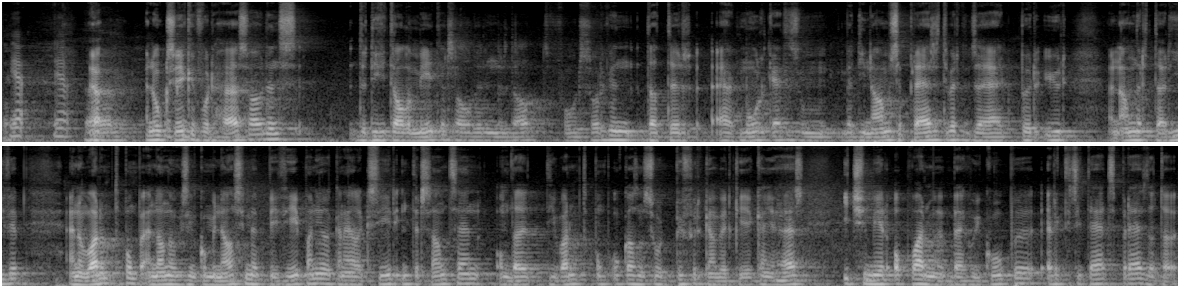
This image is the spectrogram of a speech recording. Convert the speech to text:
Hè. ja, ja. Ja. Ehm, En ook zeker voor huishoudens. De digitale meter zal er inderdaad voor zorgen dat er eigenlijk mogelijkheid is om met dynamische prijzen te werken. Dus dat je eigenlijk per uur een ander tarief hebt. En een warmtepomp en dan nog eens in combinatie met PV-panelen kan eigenlijk zeer interessant zijn, omdat die warmtepomp ook als een soort buffer kan werken. Je kan je huis ietsje meer opwarmen bij goedkope elektriciteitsprijs, dat dat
